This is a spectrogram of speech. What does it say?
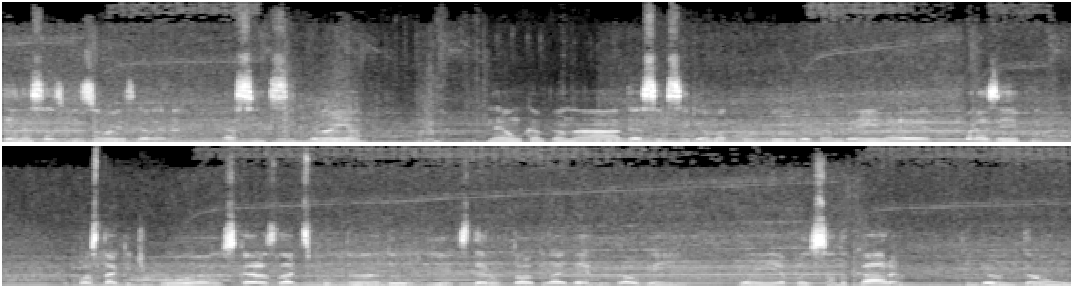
tendo essas visões, galera. É assim que se ganha né, um campeonato, é assim que se ganha uma corrida também, né? Por exemplo, eu posso estar aqui de boa, os caras lá disputando e eles deram um toque lá e deram para alguém. Ganhei a posição do cara, entendeu? Então,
